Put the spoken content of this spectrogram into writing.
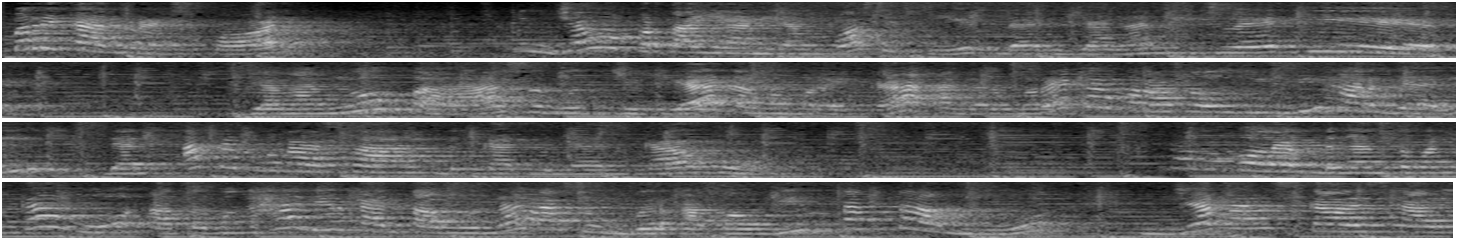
berikan respon, menjawab pertanyaan yang positif dan jangan dicuekin. Jangan lupa sebut juga nama mereka agar mereka merasa lebih dihargai dan akan merasa dekat dengan kamu. Collab dengan teman kamu atau menghadirkan tamu narasumber atau bintang tamu, jangan sekali-sekali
